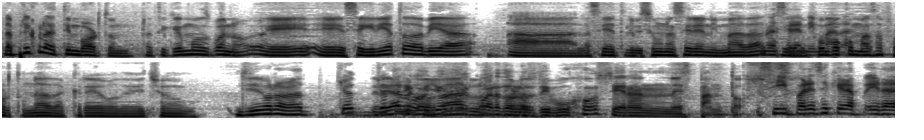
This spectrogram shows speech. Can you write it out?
La película de Tim Burton, platiquemos, bueno, eh, eh, seguiría todavía a la serie de televisión, una serie animada, Una serie que fue un animada. poco más afortunada, creo, de hecho. Yo, la verdad, Digo, yo recordarlo, recuerdo pero- los dibujos y eran espantosos. Sí, parece que era, era,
